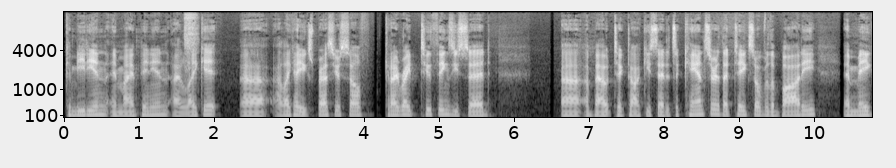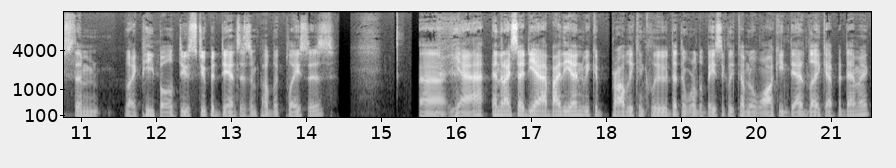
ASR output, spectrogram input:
comedian in my opinion. I like it. Uh, I like how you express yourself. Can I write two things you said uh, about TikTok? You said it's a cancer that takes over the body and makes them like people do stupid dances in public places. Uh, yeah. And then I said, yeah, by the end, we could probably conclude that the world will basically come to a Walking Dead like epidemic.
